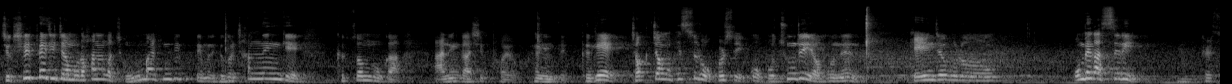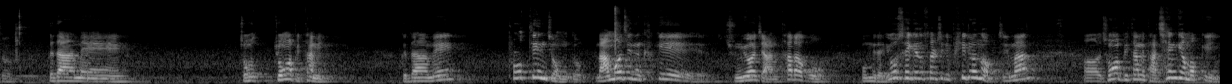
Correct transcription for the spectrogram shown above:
즉 실패 지점으로 하는 거 정말 힘들기 때문에 그걸 찾는 게 급선무가 아닌가 싶어요 형님들 그게 적정 횟수로 볼 수 있고 보충제 여부는 개인적으로 오메가3 음, 필수. 그 다음에 종합 비타민, 그 다음에 프로틴 정도. 나머지는 크게 중요하지 않다라고 봅니다. 이세 개도 솔직히 필요는 없지만 어, 종합 비타민 다 챙겨 먹기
